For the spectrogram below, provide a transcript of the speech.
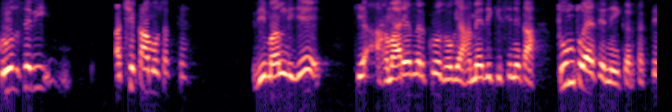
क्रोध से भी अच्छे काम हो सकते हैं। यदि मान लीजिए कि हमारे अंदर क्रोध हो गया हमें यदि किसी ने कहा तुम तो ऐसे नहीं कर सकते।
